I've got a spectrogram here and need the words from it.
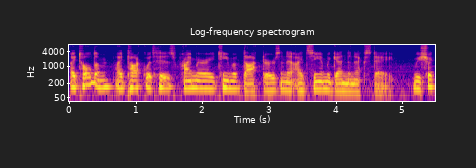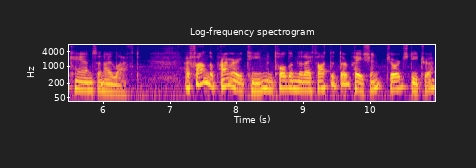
I told him I'd talk with his primary team of doctors and that I'd see him again the next day. We shook hands and I left. I found the primary team and told them that I thought that their patient, George Dietra,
